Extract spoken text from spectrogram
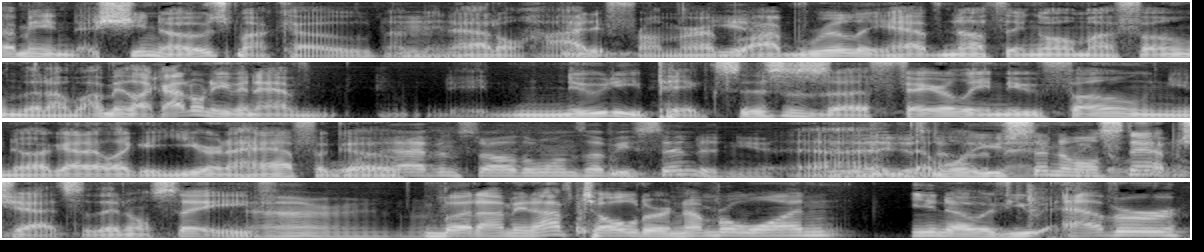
I mean, she knows my code. I mean, I don't hide it from her. I, Yeah. I really have nothing on my phone that I'm. I mean, like I don't even have nudie pics. This is a fairly new phone. You know, I got it like a year and a half ago. What happens to all the ones I'll be sending you? Uh, well, you send them on Snapchat, so they don't save. them? All right. But I mean, I've told her number one, you know, if you ever,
